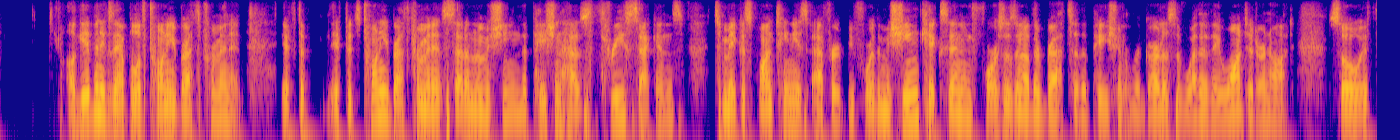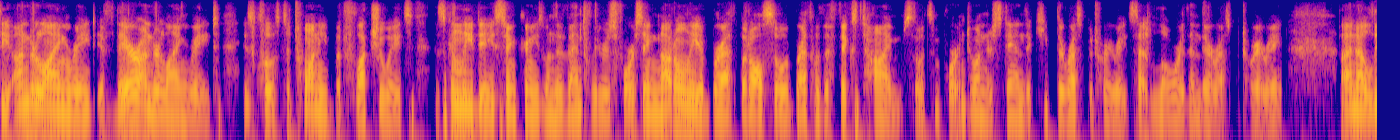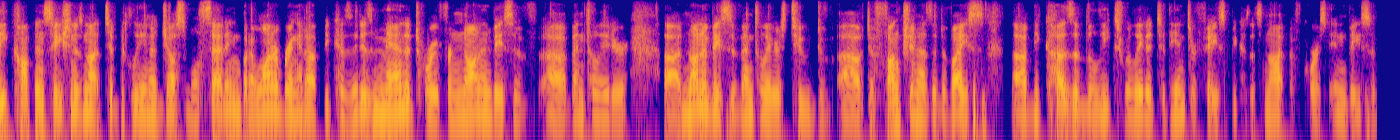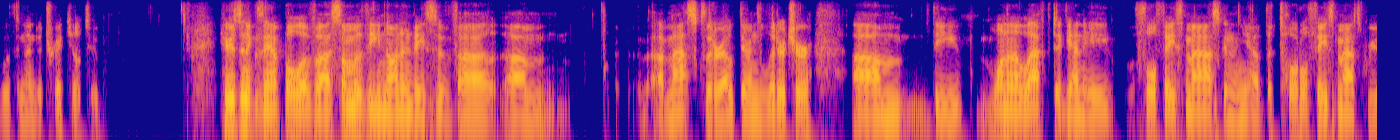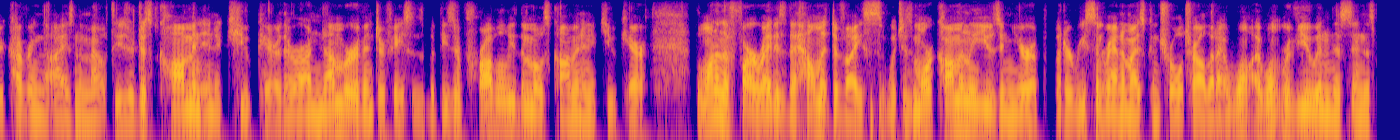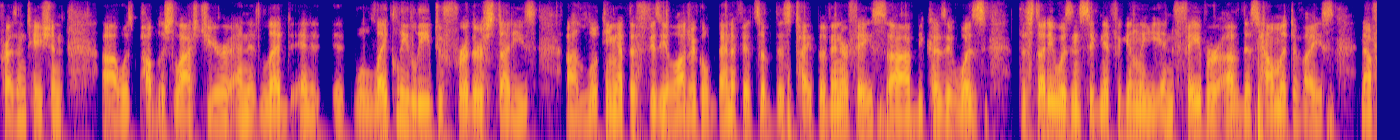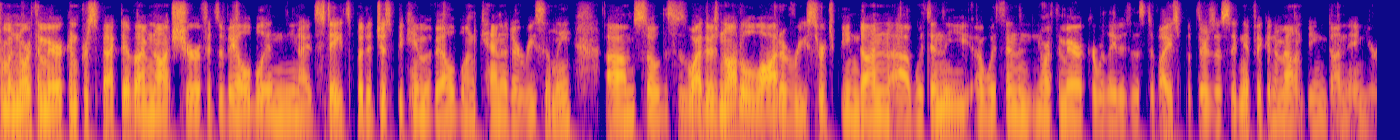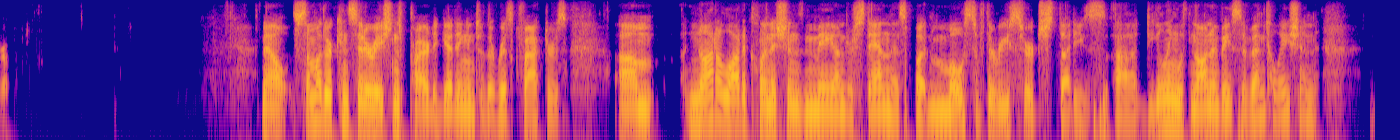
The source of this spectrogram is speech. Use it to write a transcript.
I'll give an example of 20 breaths per minute. If, the, if it's 20 breaths per minute set on the machine, the patient has three seconds to make a spontaneous effort before the machine kicks in and forces another breath to the patient, regardless of whether they want it or not. So if the underlying rate, if their underlying rate is close to 20 but fluctuates, this can lead to asynchronies when the ventilator is forcing not only a breath but also a breath with a fixed time. So it's important to understand to keep the respiratory rate set lower than their respiratory rate. Uh, now, leak compensation is not typically an adjustable setting, but I want to bring it up because it is mandatory for non-invasive uh, ventilator, uh, non-invasive ventilators to uh, to function as a device uh, because of the leaks related to the interface, because it's not, of course, invasive with an endotracheal tube. Here's an example of uh, some of the non-invasive um, masks that are out there in the literature. Um, the one on the left, again, a full face mask, and then you have the total face mask where you're covering the eyes and the mouth. These are just common in acute care. There are a number of interfaces, but these are probably the most common in acute care. The one on the far right is the helmet device, which is more commonly used in Europe, but a recent randomized control trial that I won't I won't review in this in this presentation uh, was published last year, and it led and it, it will likely lead to further studies uh, looking at the physiological benefits of this type of interface uh, because it was the study was in significantly in favor of this helmet device. Now, from a North American perspective, I'm not sure if it's available in the United States, but it just became available in Canada recently. Um, so this is why there's not a lot of research being done uh, within the uh, within North America related to this device, but there's a significant amount being done in Europe. Now, some other considerations prior to getting into the risk factors. Um, not a lot of clinicians may understand this, but most of the research studies uh, dealing with non-invasive ventilation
